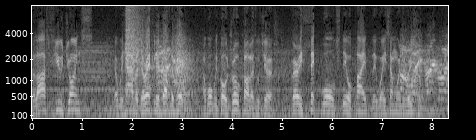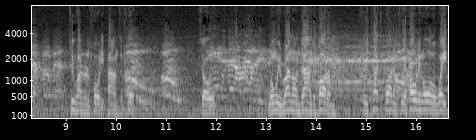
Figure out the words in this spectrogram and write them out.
the last few joints that we have are directly above the bit are what we call drill collars, which are very thick walled steel pipe. They weigh somewhere in the region of 240 pounds a foot. So when we run on down to bottom, if we touch bottom, if we're holding all the weight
